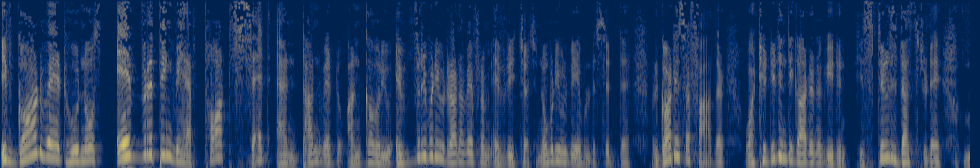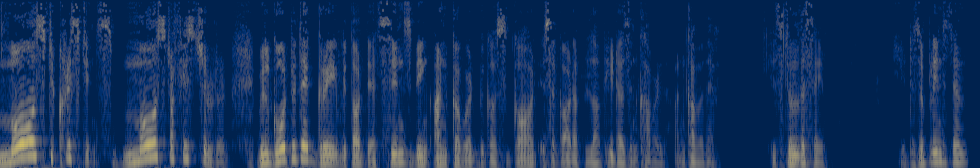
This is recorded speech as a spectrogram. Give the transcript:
If God were who knows everything we have thought, said and done were to uncover you, everybody would run away from every church. Nobody will be able to sit there. But God is a father. What he did in the Garden of Eden, he still does today. Most Christians, most of his children will go to their grave without their sins being uncovered because God is a God of love. He doesn't cover, uncover them. He's still the same. He disciplines them.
